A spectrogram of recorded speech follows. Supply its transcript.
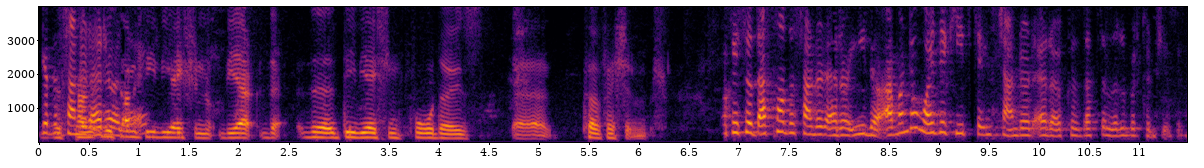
get the, the standard, standard, error, the standard deviation, the, the the deviation for those uh, coefficients. Okay, so that's not the standard error either. I wonder why they keep saying standard error because that's a little bit confusing.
